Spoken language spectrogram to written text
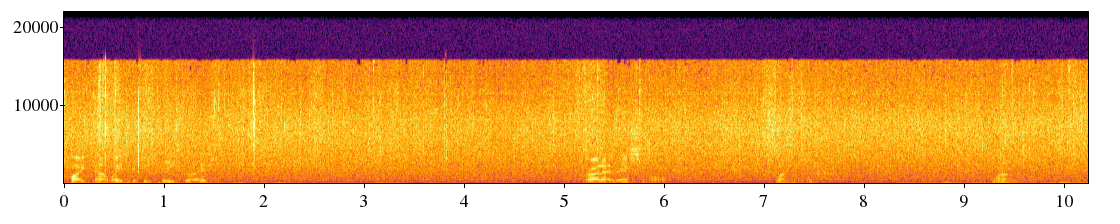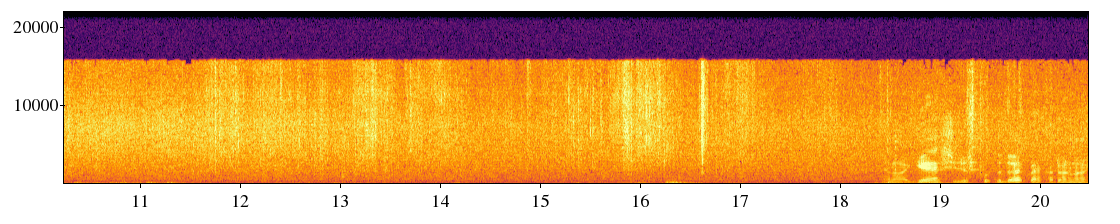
Oh, I can't wait to eat these guys. Righto, they're small. One more. One more. And I guess you just put the dirt back, I don't know.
